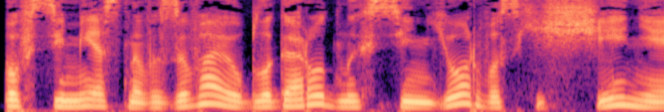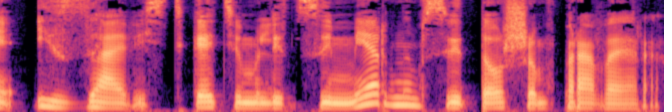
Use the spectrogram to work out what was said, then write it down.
повсеместно вызывая у благородных сеньор восхищение и зависть к этим лицемерным святошам Провера.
